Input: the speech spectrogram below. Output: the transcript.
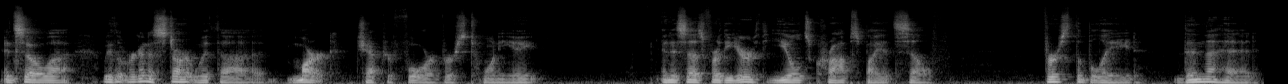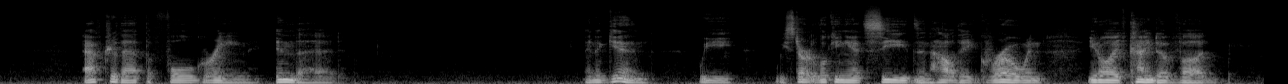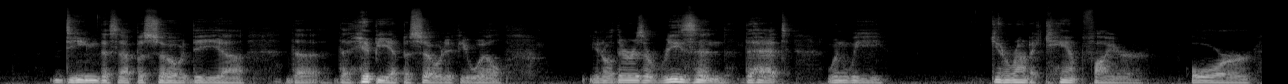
And so uh, we, we're going to start with uh, mark chapter 4 verse 28 and it says for the earth yields crops by itself first the blade then the head after that the full grain in the head. And again we we start looking at seeds and how they grow. And you know i've kind of uh, deemed this episode the uh, the the hippie episode if you will. You know there is a reason that when we get around a campfire or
